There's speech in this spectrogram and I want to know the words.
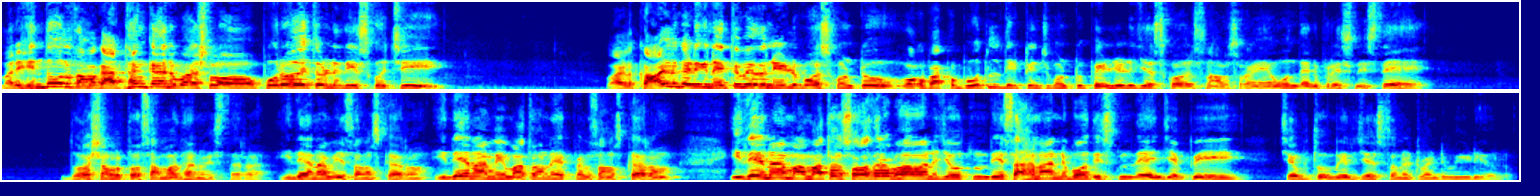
మరి హిందువులు తమకు అర్థం కాని భాషలో పురోహితుడిని తీసుకొచ్చి వాళ్ళ కాళ్ళు కడిగి నెత్తి మీద నీళ్ళు పోసుకుంటూ ఒక పక్క బూతులు తిట్టించుకుంటూ పెళ్ళిళ్ళు చేసుకోవాల్సిన అవసరం ఏముందని ప్రశ్నిస్తే దోషములతో సమాధానం ఇస్తారా? ఇదేనా మీ సంస్కారం? ఇదేనా మీ మతం నేర్పిన సంస్కారం? ఇదేనా మా మతం సోదరభావాన్ని చెబుతుంది సహనాన్ని బోధిస్తుంది అని చెప్పి చెబుతూ మీరు చేస్తున్నటువంటి వీడియోలు.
